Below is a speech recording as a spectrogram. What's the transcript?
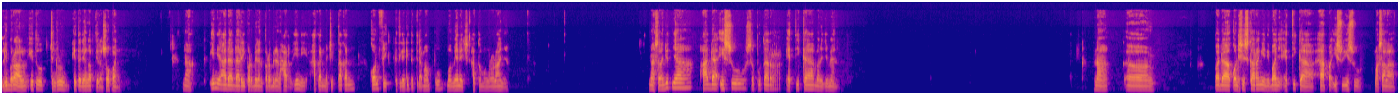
liberal, itu cenderung kita dianggap tidak sopan. Nah, ini ada dari perbedaan-perbedaan hal ini akan menciptakan konflik ketika kita tidak mampu me-manage atau mengelolanya. Nah, selanjutnya ada isu seputar etika manajemen. Nah, eee, pada kondisi sekarang ini banyak etika, apa, isu-isu masalah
